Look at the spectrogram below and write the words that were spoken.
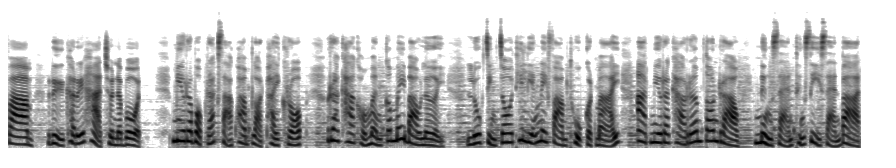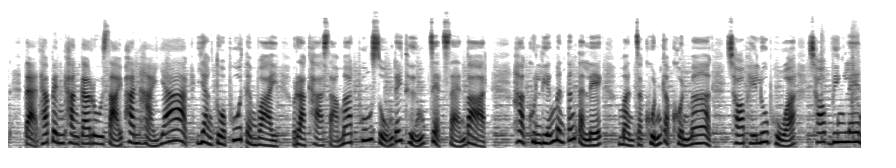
ฟาร์ม หรือคฤหาสน์ชนบท มีระบบรักษาความปลอดภัยครบ ราคาของมันก็ไม่เบาเลย ลูกจิงโจ้ที่เลี้ยงในฟาร์มถูกกฎหมาย อาจมีราคาเริ่มต้นราว 1 0 0 0 0แสนถึง4 0 0แสนบาท แต่ถ้าเป็นคังการูสายพันธุ์หายาก อย่างตัวผู้เต็มวัย ราคาสามารถพุ่งสูงได้ถึง 7 0 0แสนบาท หากคุณเลี้ยงมันตั้งแต่เล็ก มันจะคุ้นกับคนมาก ชอบให้ลูบหัว ชอบวิ่งเล่น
